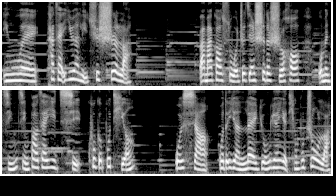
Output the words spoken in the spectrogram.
因为他在医院里去世了。爸妈告诉我这件事的时候，我们紧紧抱在一起，哭个不停。我想，我的眼泪永远也停不住了。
